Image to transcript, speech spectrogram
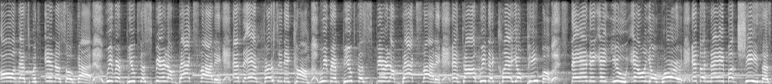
all that's within us, oh God. We rebuke the spirit of backsliding as the adversity comes. We rebuke the spirit of backsliding. And God, we declare your people standing in you, on your word, in the name of Jesus.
